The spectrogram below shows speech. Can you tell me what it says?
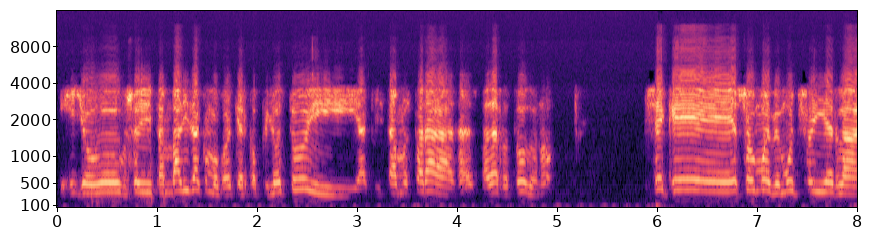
y, yo soy tan válida como cualquier copiloto y aquí estamos para, ¿sabes? para darlo todo, ¿no? Sé que eso mueve mucho y, es la,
